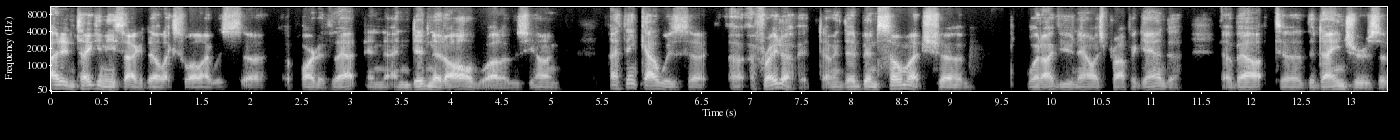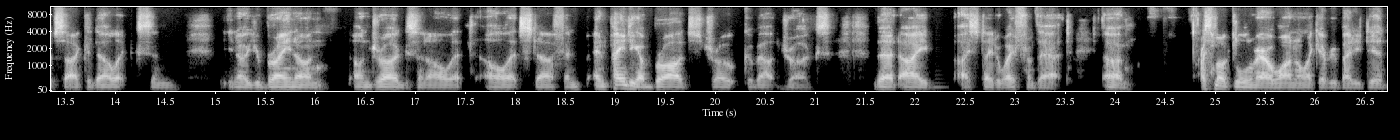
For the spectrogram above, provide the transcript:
i didn't take any psychedelics while i was uh, a part of that and and didn't at all while i was young. I think i was uh, uh afraid of it. I mean there'd been so much uh, what i view now as propaganda about uh, the dangers of psychedelics and you know your brain on on drugs and all that all that stuff and and painting a broad stroke about drugs that i i stayed away from that. Um, i smoked a little marijuana like everybody did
